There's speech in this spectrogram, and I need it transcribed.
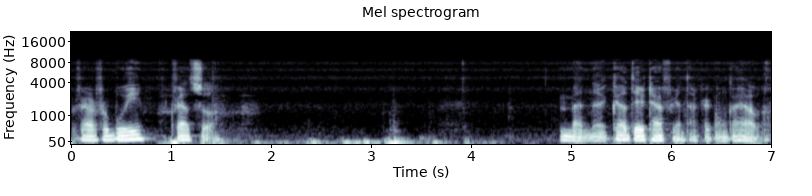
fra forboi, hva så? Men uh, hva er det her for en tanke kan jeg ha?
